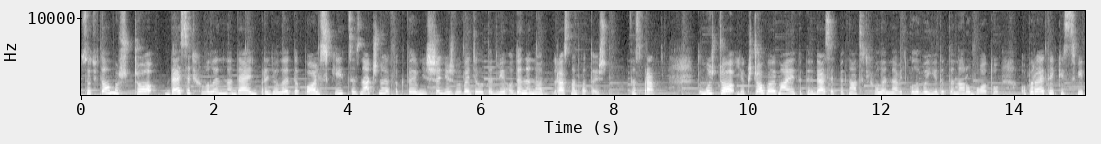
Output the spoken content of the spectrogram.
Суть в тому, що 10 хвилин на день приділити польській це значно ефективніше, ніж ви виділите 2 години на раз на два тижні. насправді. Тому що якщо ви маєте тих 10-15 хвилин, навіть коли ви їдете на роботу, обирайте якийсь свій,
